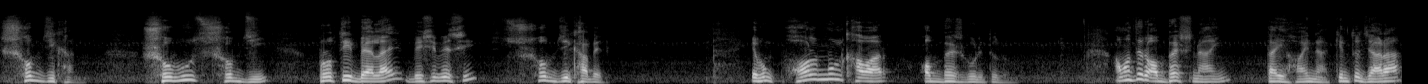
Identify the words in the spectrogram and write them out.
সবজি খান। সবুজ সবজি প্রতি বেলায় বেশি বেশি সবজি খাবেন এবং ফলমূল খাওয়ার অভ্যাস গড়ে তুলুন। আমাদের অভ্যাস নাই, তাই হয় না। কিন্তু যারা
